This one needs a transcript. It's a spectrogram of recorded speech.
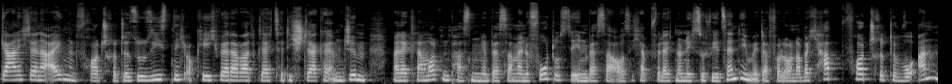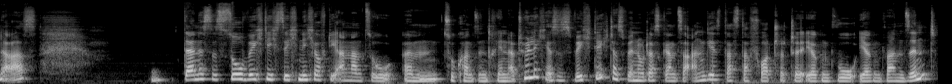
gar nicht deine eigenen Fortschritte. Du siehst nicht, okay, ich werde aber gleichzeitig stärker im Gym. Meine Klamotten passen mir besser, meine Fotos sehen besser aus. Ich habe vielleicht noch nicht so viel Zentimeter verloren, aber ich habe Fortschritte woanders dann ist es so wichtig, sich nicht auf die anderen zu, ähm, zu konzentrieren. Natürlich ist es wichtig, dass wenn du das Ganze angehst, dass da Fortschritte irgendwo irgendwann sind.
